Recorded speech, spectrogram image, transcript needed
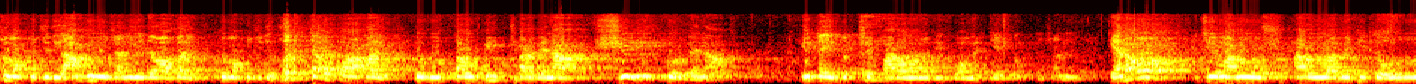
তোমাকে যদি আগুনে জ্বালিয়ে দেওয়া হয়, তোমাকে যদি হত্যাও করা হয় তবু তাওহীদ ছাড়বে না, শিরক করবে না। এটাই হচ্ছে পারমাণবিক বোমের চেয়ে শক্তিশালী। কেন? যে মানুষ আল্লাহ ব্যতীত অন্য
